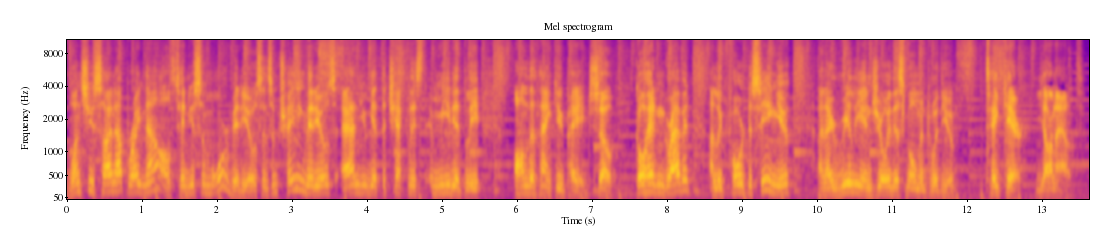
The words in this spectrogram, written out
once you sign up right now, I'll send you some more videos and some training videos and you get the checklist immediately on the thank you page. So go ahead and grab it. I look forward to seeing you and I really enjoy this moment with you. Take care. Jon out.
